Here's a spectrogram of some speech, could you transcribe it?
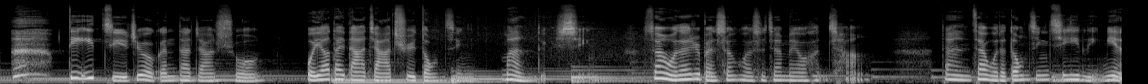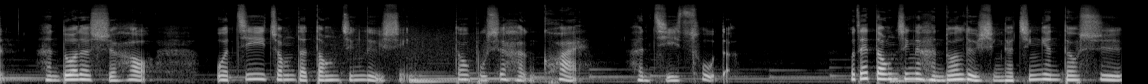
第一集就有跟大家说，我要带大家去东京慢旅行。虽然我在日本生活的时间没有很长，但在我的东京记忆里面，很多的时候。我记忆中的东京旅行都不是很快、很急促的。我在东京的很多旅行的经验都是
